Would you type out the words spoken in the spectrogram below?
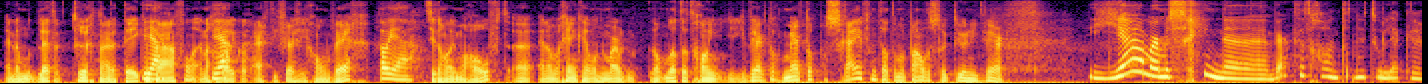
En dan moet letterlijk terug naar de tekentafel en dan Ja. gooi ik ook eigenlijk die versie gewoon weg. Oh ja, Het zit nog wel in mijn hoofd. Eh, en dan begin ik helemaal, maar omdat het gewoon, je, je werkt toch, merkt toch pas schrijvend dat een bepaalde structuur niet werkt. Ja, maar misschien eh, werkt het gewoon tot nu toe lekker.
